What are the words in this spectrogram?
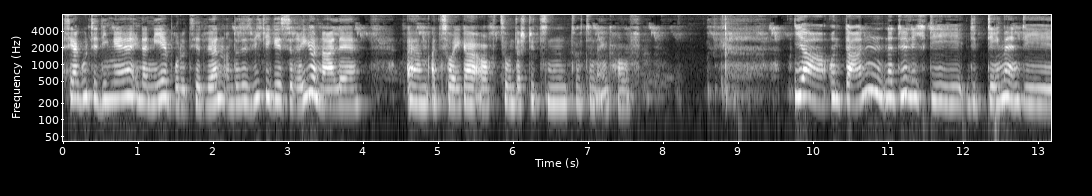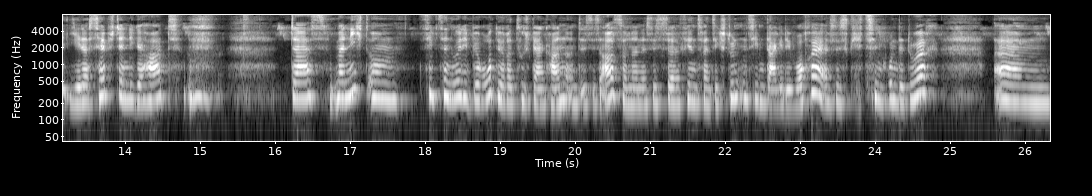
sehr gute Dinge in der Nähe produziert werden und dass es wichtig ist, regionale ähm, Erzeuger auch zu unterstützen durch den Einkauf. Ja, und dann natürlich die, die Themen, die jeder Selbstständige hat, dass man nicht um 17 Uhr die Bürotüre zusperren kann und es ist aus, sondern es ist 24 äh, Stunden, sieben Tage die Woche. Also es geht im Grunde durch. Ähm,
